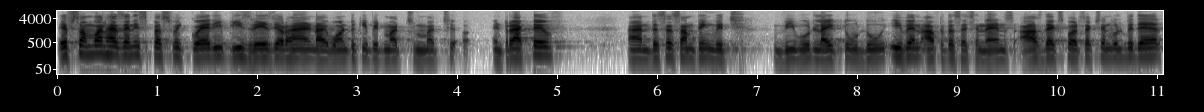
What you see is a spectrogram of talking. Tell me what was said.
If someone has any specific query, please raise your hand. I want to keep it much, much interactive. And this is something which we would like to do even after the session ends. Ask the expert section will be there.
